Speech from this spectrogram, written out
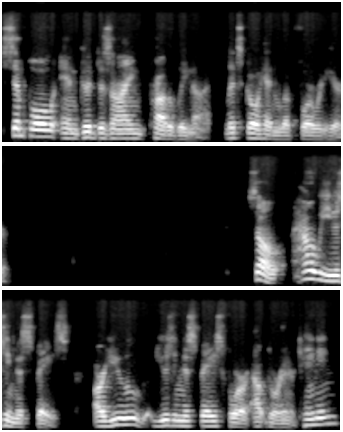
simple and good design, probably not. Let's go ahead and look forward here. So how are we using this space? Are you using this space for outdoor entertaining?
